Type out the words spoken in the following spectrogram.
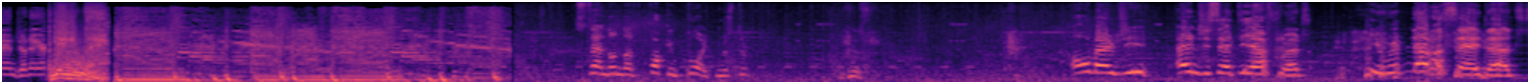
Engineer game thing. Stand on that fucking point, Mister. oh man, G. Angie said the F word. He would never say that.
